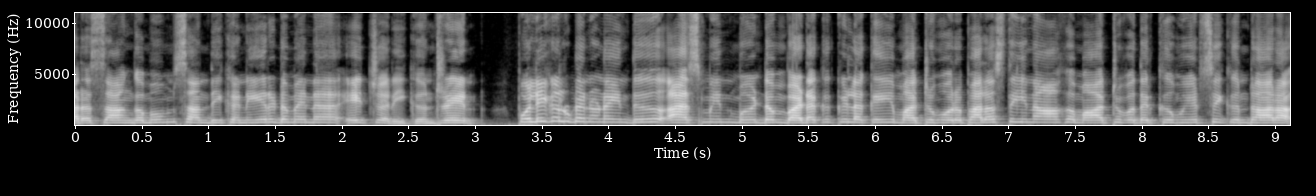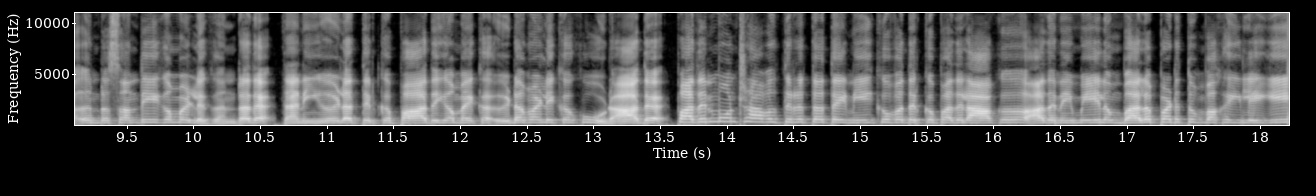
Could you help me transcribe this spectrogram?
அரசாங்கமும் சந்திக்க நேரிடும் என எச்சரிக்கின்றேன். புலிகளுடன் இணைந்து அஸ்மின் மீண்டும் வடக்கு கிழக்கை மற்றும் ஒரு பலஸ்தீனாக மாற்றுவதற்கு முயற்சிக்கின்றாரா என்ற சந்தேகம் எழுகின்றது. தனி ஈழத்திற்கு பாதை அமைக்க இடமளிக்க கூடாது பதிமூன்றாவது திருத்தத்தை நீக்குவதற்கு பதிலாக அதனை மேலும் பலப்படுத்தும் வகையிலேயே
